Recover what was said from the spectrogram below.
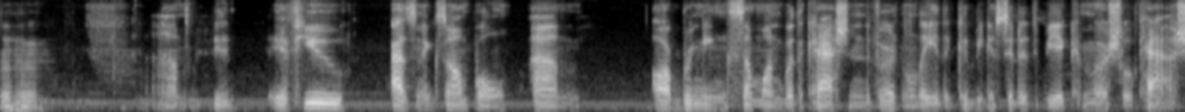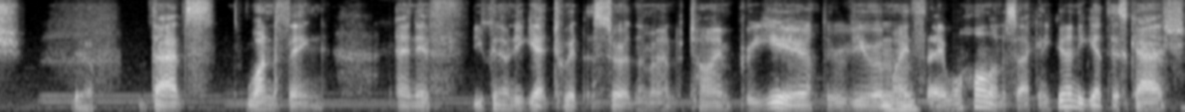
hmm Um, i- if you, as an example, um, are bringing someone with a cache inadvertently that could be considered to be a commercial cache, Yeah. that's one thing. And if you can only get to it a certain amount of time per year, the reviewer might say, well, hold on a second, you can only get this cache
